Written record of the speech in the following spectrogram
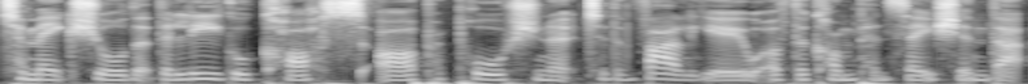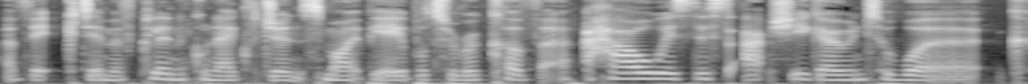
to make sure that the legal costs are proportionate to the value of the compensation that a victim of clinical negligence might be able to recover. How is this actually going to work?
